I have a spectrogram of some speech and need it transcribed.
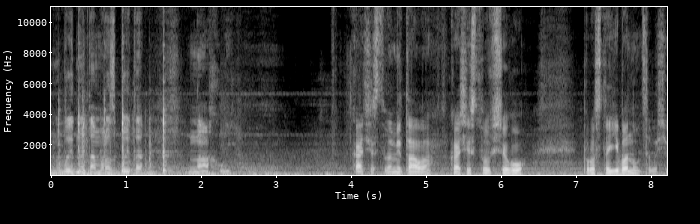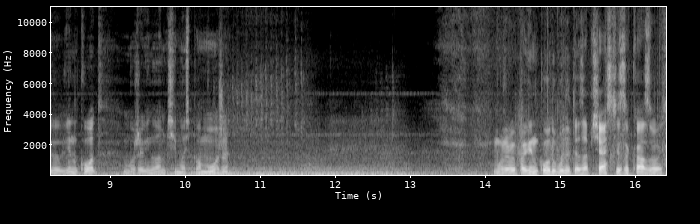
Ну, видно, там розбито нахуй. Качество металу, качество всього просто їбануться. Ось він код, може він вам чимось поможе. Може ви по він-коду будете запчасті заказувати.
